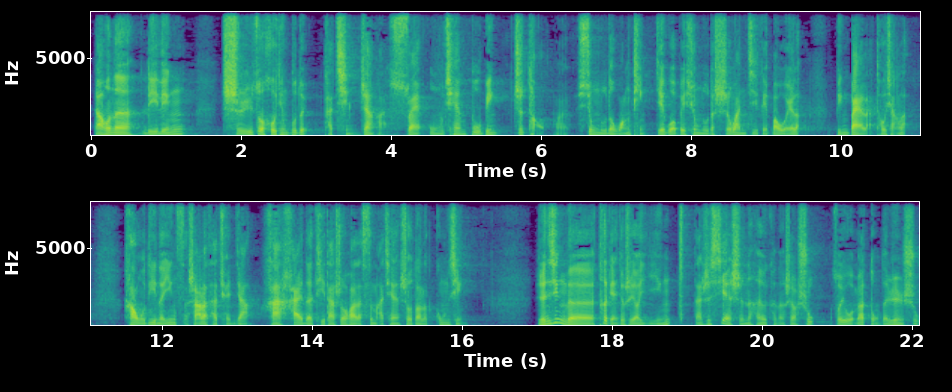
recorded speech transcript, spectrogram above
然后呢，李陵耻于做后勤部队，他请战哈，率五千步兵直捣啊匈奴的王庭，结果被匈奴的十万骑给包围了，兵败了，投降了。汉武帝呢，因此杀了他全家，还害得替他说话的司马迁受到了宫刑。人性的特点就是要赢，但是现实呢，很有可能是要输，所以我们要懂得认输。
